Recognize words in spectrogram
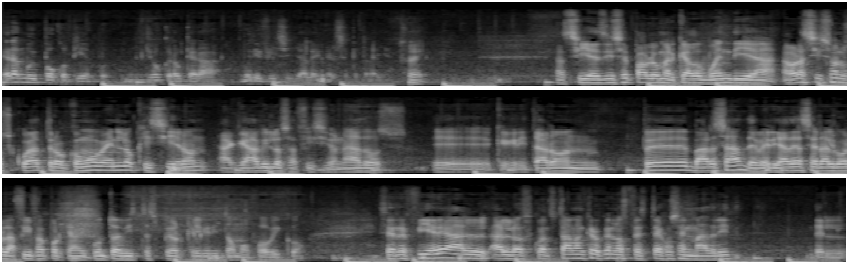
era muy poco tiempo. Yo creo que era muy difícil ya la inercia que traía. Sí. Así es, dice Pablo Mercado, buen día. Ahora sí son los cuatro. ¿Cómo ven lo que hicieron a Gaby los aficionados eh, que gritaron "P, Barça? Debería de hacer algo la FIFA porque a mi punto de vista es peor que el grito homofóbico. Se refiere al- a los cuando estaban creo que en los festejos en Madrid del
